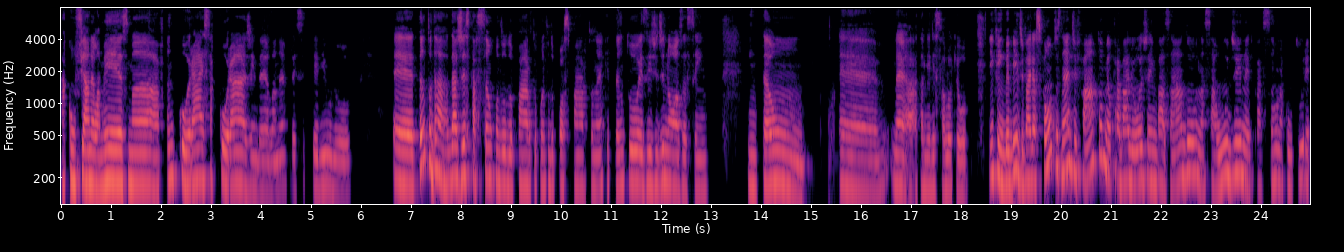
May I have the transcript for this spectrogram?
a confiar nela mesma, a ancorar essa coragem dela, né? Para esse período é, tanto da, da, gestação quanto do parto, quanto do pós-parto, né, que tanto exige de nós, assim. Então, é, né, a Tamiris falou que eu, enfim, bebi de várias fontes, né? De fato, meu trabalho hoje é embasado na saúde, na educação, na cultura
